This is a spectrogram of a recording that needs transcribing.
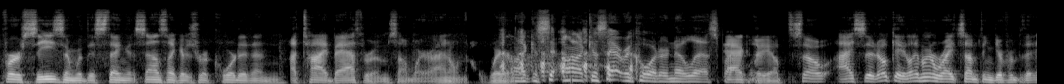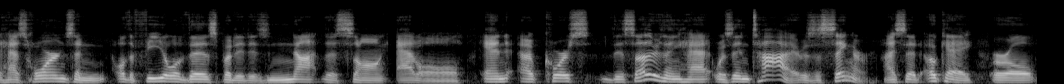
first season with this thing that sounds like it was recorded in a Thai bathroom somewhere. I don't know where. on, a cassette, on a cassette recorder, no less. Probably. Exactly. So I said, okay, I'm going to write something different that has horns and all the feel of this, but it is not this song at all. And of course, this other thing had was in Thai. It was a singer. I said, okay, Earl,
